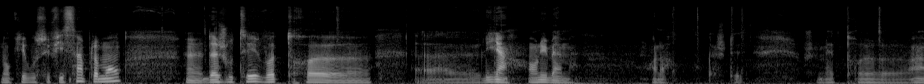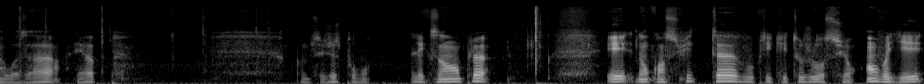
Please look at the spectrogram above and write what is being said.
Donc il vous suffit simplement euh, d'ajouter votre euh, euh, lien en lui-même. Voilà. Je vais mettre un au hasard, et hop. Comme c'est juste pour l'exemple. Et donc ensuite, vous cliquez toujours sur envoyer.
